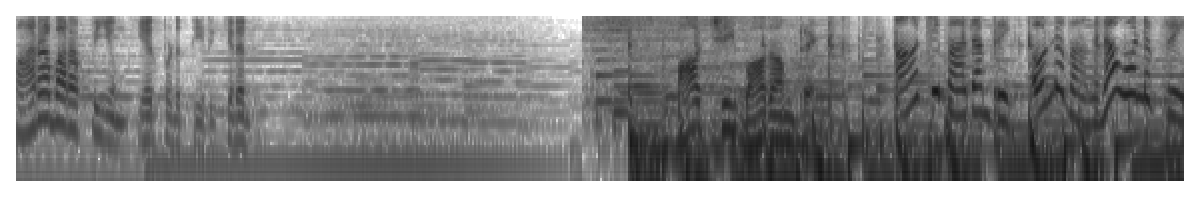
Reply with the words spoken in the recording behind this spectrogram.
பரபரப்பையும் ஏற்படுத்தியிருக்கிறது. ஆச்சி பாதாம் ட்ரிங்க். ஆச்சி பாதாம் ட்ரிங்க் ஒன்னு வாங்கினா ஒன்னு ஃப்ரீ.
